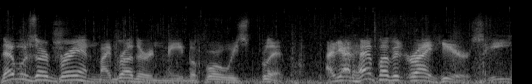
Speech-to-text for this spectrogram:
That was our brand, my brother and me, before we split. I got half of it right here, see?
